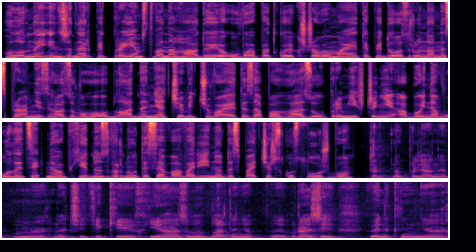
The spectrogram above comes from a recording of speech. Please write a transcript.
Головний інженер підприємства нагадує, у випадку, якщо ви маєте підозру на несправність газового обладнання чи відчуваєте запах газу у приміщенні або й на вулиці, необхідно звернутися в аварійно-диспетчерську службу. Тернополяни, значить, яких є газове обладнання, в разі виникнення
